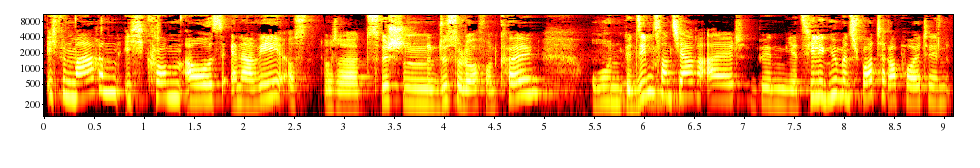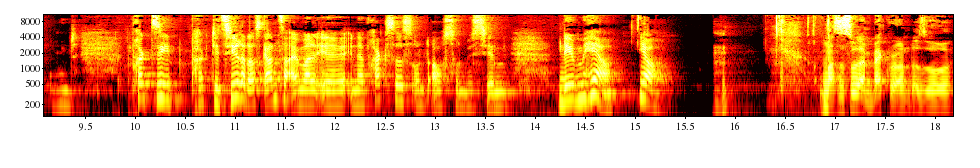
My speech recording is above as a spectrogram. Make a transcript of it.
ich bin Maren. Ich komme aus NRW, aus, oder zwischen Düsseldorf und Köln und bin 27 Jahre alt, bin jetzt Healing Humans Sporttherapeutin und praktiziere das Ganze einmal äh, in der Praxis und auch so ein bisschen nebenher. Ja. Mhm. Was ist so dein Background? Also,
